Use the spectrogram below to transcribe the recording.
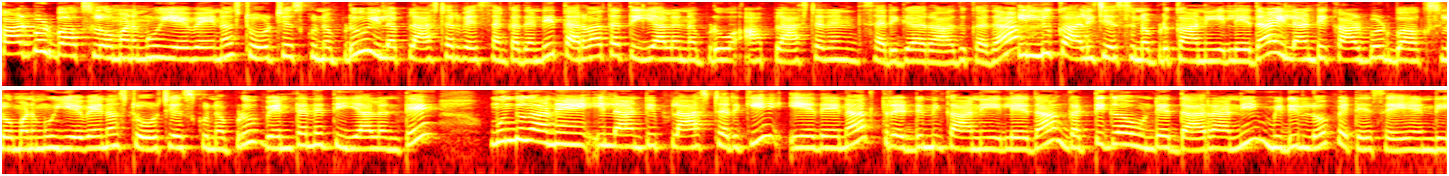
కార్డ్బోర్డ్ బాక్స్లో మనము ఏవైనా స్టోర్ చేసుకున్నప్పుడు ఇలా ప్లాస్టర్ వేస్తాం కదండి. తర్వాత తీయాలన్నప్పుడు ఆ ప్లాస్టర్ అనేది సరిగా రాదు కదా. ఇల్లు ఖాళీ చేస్తున్నప్పుడు కానీ లేదా ఇలాంటి కార్డ్బోర్డ్ బాక్స్లో మనము ఏవైనా స్టోర్ చేసుకున్నప్పుడు వెంటనే తీయాలంటే ముందుగానే ఇలాంటి ప్లాస్టర్కి ఏదైనా థ్రెడ్ని కానీ లేదా గట్టిగా ఉండే దారాన్ని మిడిల్లో పెట్టేసేయండి.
